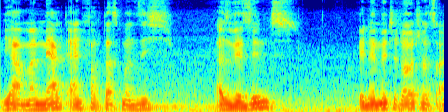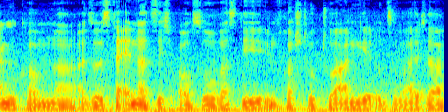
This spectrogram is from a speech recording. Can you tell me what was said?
ja, man merkt einfach, dass man sich, also wir sind in der Mitte Deutschlands angekommen. Ne? Also es verändert sich auch so, was die Infrastruktur angeht und so weiter.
